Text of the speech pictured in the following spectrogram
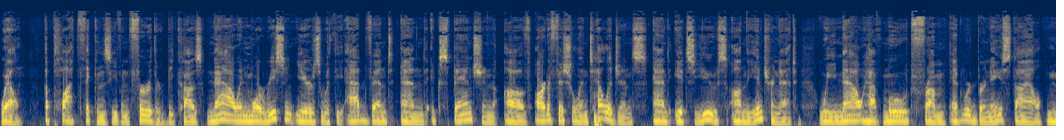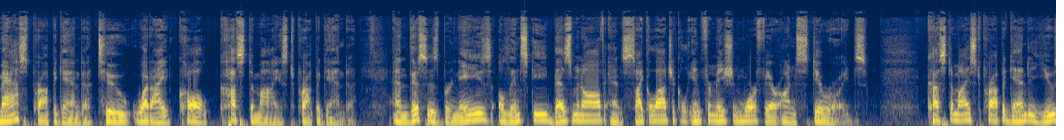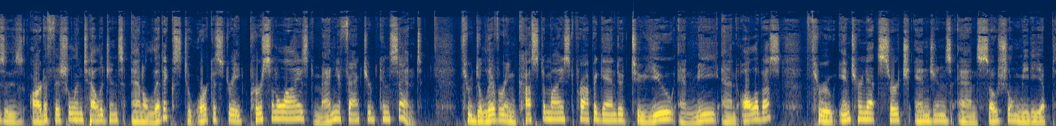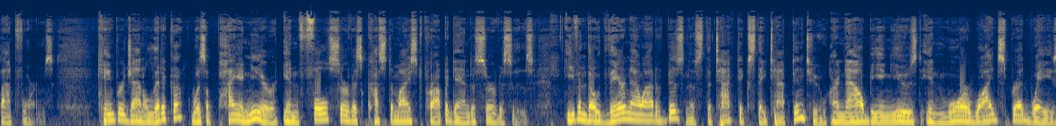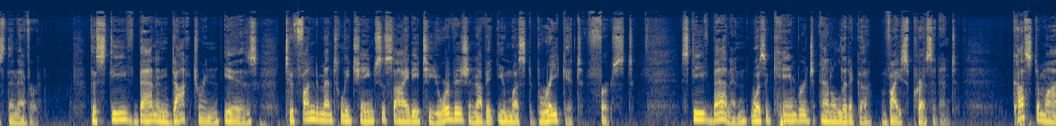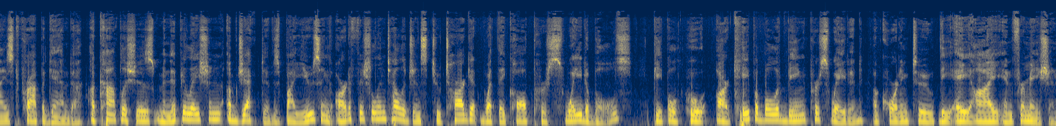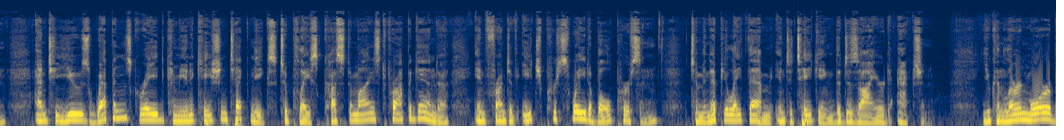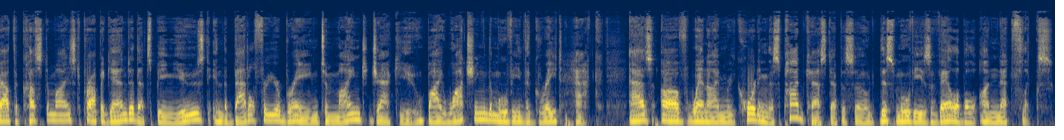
Well, the plot thickens even further because now, in more recent years, with the advent and expansion of artificial intelligence and its use on the internet, we now have moved from Edward Bernays style mass propaganda to what I call customized propaganda. And this is Bernays, Alinsky, Bezmenov, and psychological information warfare on steroids. Customized propaganda uses artificial intelligence analytics to orchestrate personalized, manufactured consent through delivering customized propaganda to you and me and all of us through internet search engines and social media platforms. Cambridge Analytica was a pioneer in full service customized propaganda services. Even though they're now out of business, the tactics they tapped into are now being used in more widespread ways than ever. The Steve Bannon doctrine is to fundamentally change society to your vision of it, you must break it first. Steve Bannon was a Cambridge Analytica vice president. Customized propaganda accomplishes manipulation objectives by using artificial intelligence to target what they call persuadables, people who are capable of being persuaded, according to the AI information, and to use weapons grade communication techniques to place customized propaganda in front of each persuadable person to manipulate them into taking the desired action. You can learn more about the customized propaganda that's being used in the battle for your brain to mindjack you by watching the movie The Great Hack. As of when I'm recording this podcast episode, this movie is available on Netflix.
